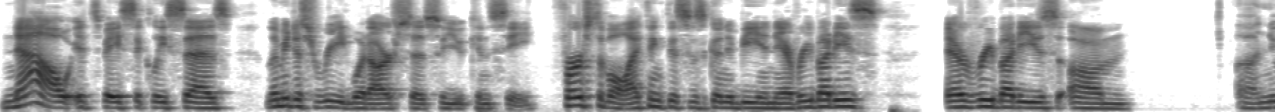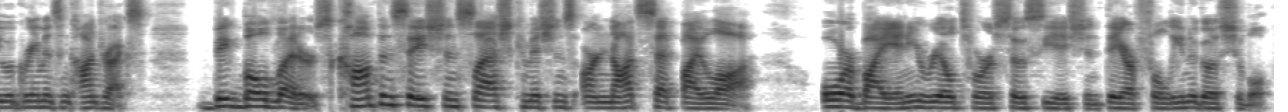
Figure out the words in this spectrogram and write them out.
Now it's basically says, let me just read what ours says so you can see. First of all, I think this is going to be in everybody's everybody's um, uh, new agreements and contracts. Big bold letters. Compensation slash commissions are not set by law or by any realtor association. They are fully negotiable.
